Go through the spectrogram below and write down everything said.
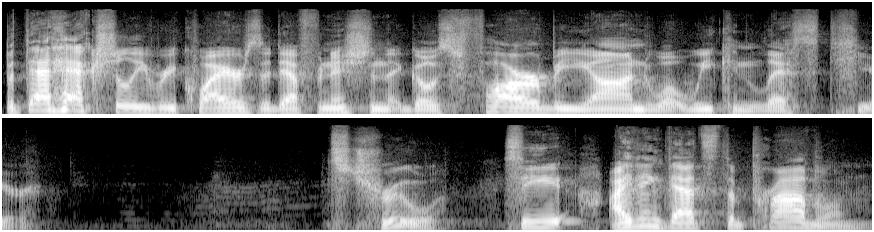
But that actually requires a definition that goes far beyond what we can list here. It's true. See, I think that's the problem.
